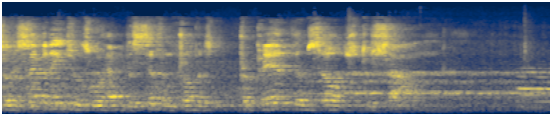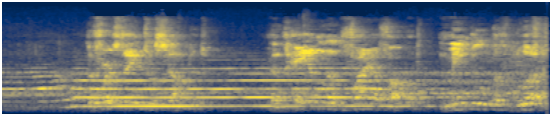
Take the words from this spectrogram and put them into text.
So the seven angels who had the seven trumpets prepared themselves to sound. The first angel sounded, and hail and fire followed, mingled with blood,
